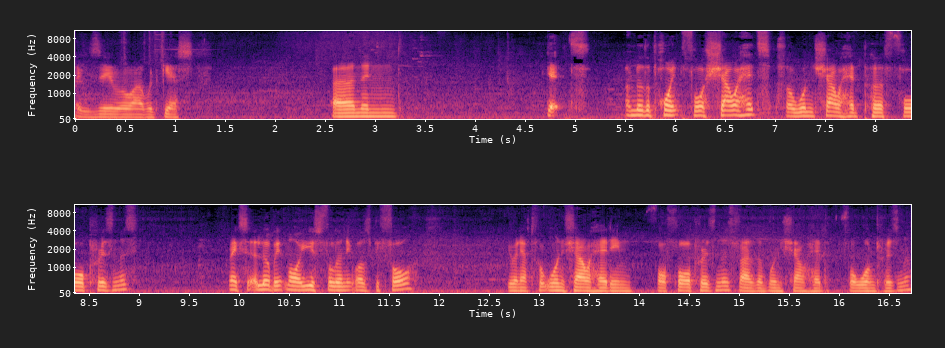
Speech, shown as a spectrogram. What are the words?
a zero, I would guess. And then get another point for shower heads, so one shower head per four prisoners. Makes it a little bit more useful than it was before. You only have to put one shower head in for four prisoners rather than one shower head for one prisoner.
